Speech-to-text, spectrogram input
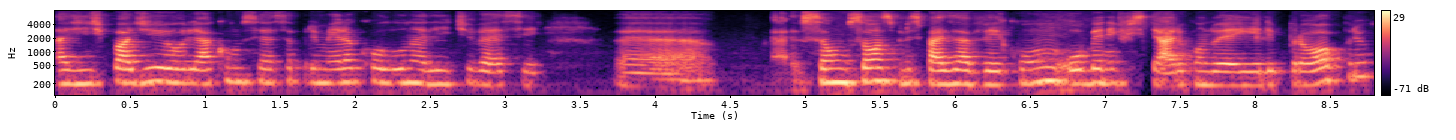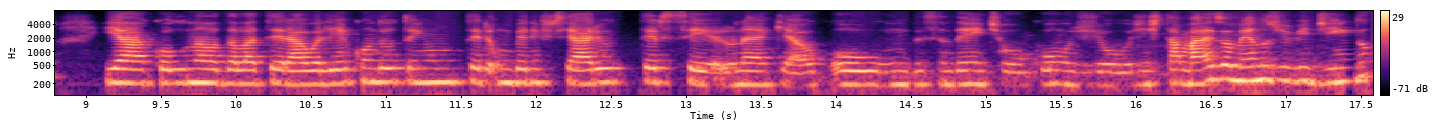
A gente pode olhar como se essa primeira coluna ali tivesse é são, são as principais a ver com o beneficiário quando é ele próprio, e a coluna da lateral ali é quando eu tenho um, ter, um beneficiário terceiro, né, que é ou um descendente, ou cônjuge, ou a gente está mais ou menos dividindo.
